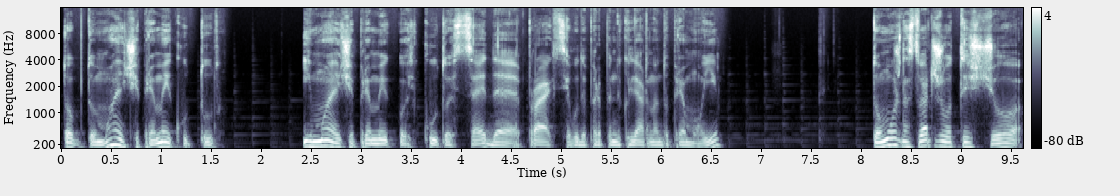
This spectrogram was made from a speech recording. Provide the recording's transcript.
Тобто, маючи прямий кут тут, і маючи прямий кут ось цей, де проекція буде перпендикулярна до прямої, то можна стверджувати, що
